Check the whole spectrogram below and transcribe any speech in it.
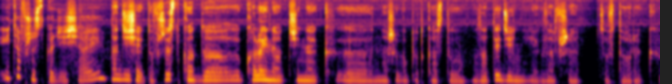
I to wszystko dzisiaj. Na dzisiaj to wszystko. Do, kolejny odcinek e, naszego podcastu za tydzień, jak zawsze co wtorek.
